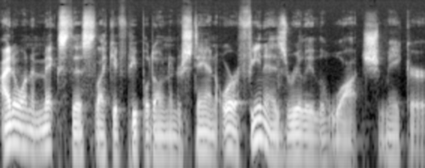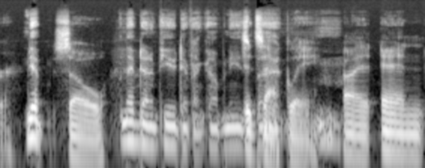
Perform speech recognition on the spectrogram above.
I don't want to mix this. Like if people don't understand, Orofina is really the watchmaker. Yep. So And they've done a few different companies. but- exactly, mm. uh, and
